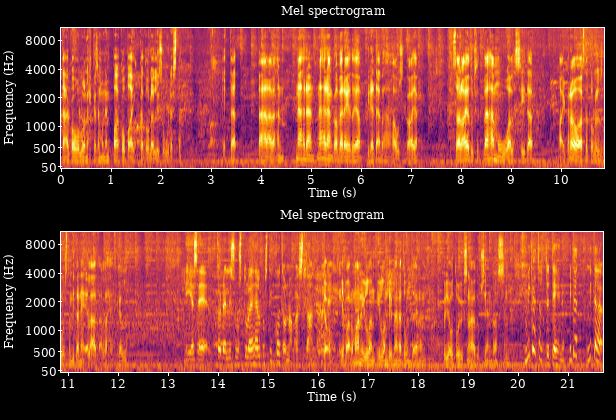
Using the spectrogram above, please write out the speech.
tämä koulu on ehkä semmoinen pakopaikka todellisuudesta. Että täällä vähän nähdään, nähdään kavereita ja pidetään vähän hauskaa ja saada ajatukset vähän muualle siitä aika rauhaasta todellisuudesta, mitä ne elää tällä hetkellä. Niin ja se todellisuus tulee helposti kotona vastaan kuitenkin. Joo, ja varmaan illan, illan pimeänä tunteina, kun joutuu yksin ajatuksien kanssa. Mitä te olette tehnyt? Mitä, mitä,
